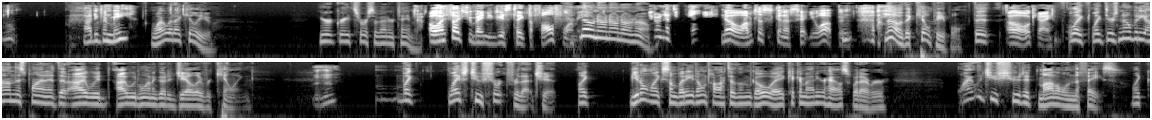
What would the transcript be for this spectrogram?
No. Not even me. Why would I kill you? You're a great source of entertainment. Oh, I thought you meant you'd just take the fall for me. No, no, no, no, no. You don't have to kill me. No, I'm just gonna set you up. And... No, that kill people. That Oh, okay. like like there's nobody on this planet that I would I would want to go to jail over killing. Mm-hmm. Like life's too short for that shit. Like you don't like somebody, don't talk to them, go away, kick them out of your house, whatever. Why would you shoot a model in the face? Like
